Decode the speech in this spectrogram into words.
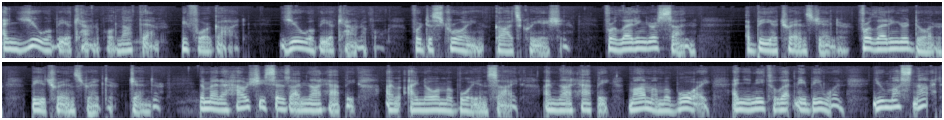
and you will be accountable, not them, before God. You will be accountable for destroying God's creation, for letting your son be a transgender, for letting your daughter be a transgender. Gender. No matter how she says, I'm not happy, I'm, I know I'm a boy inside. I'm not happy. Mom, I'm a boy, and you need to let me be one. You must not.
